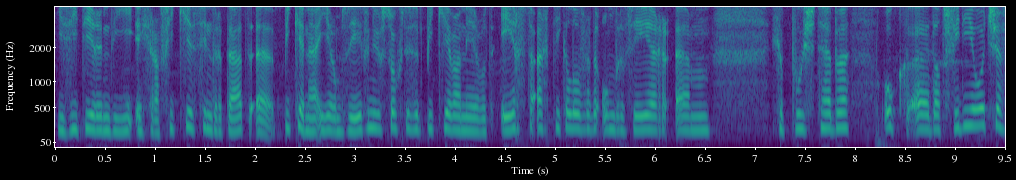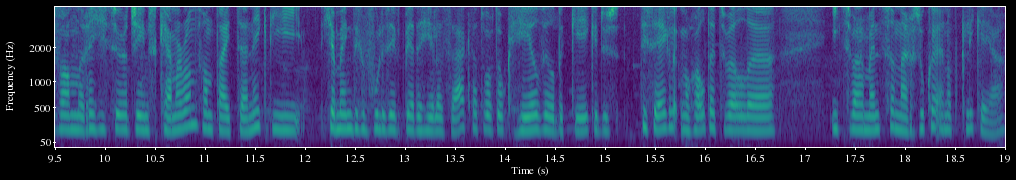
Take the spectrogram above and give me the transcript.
Je ziet hier in die grafiekjes inderdaad eh, pieken. Hier om zeven uur 's ochtends een piekje wanneer we het eerste artikel over de onderzeeër ehm, gepusht hebben. Ook eh, dat videootje van regisseur James Cameron van Titanic, die gemengde gevoelens heeft bij de hele zaak. Dat wordt ook heel veel bekeken. Dus het is eigenlijk nog altijd wel eh, iets waar mensen naar zoeken en op klikken. Ja.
